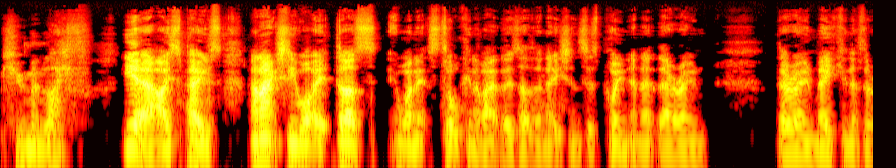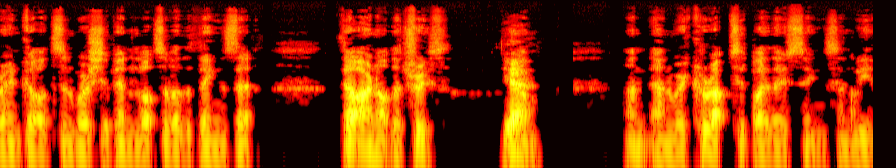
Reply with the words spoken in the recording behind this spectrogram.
human life. Yeah, I suppose. And actually, what it does when it's talking about those other nations is pointing at their own, their own making of their own gods and worship and lots of other things that that are not the truth. Yeah. Um, and and we're corrupted by those things, and we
